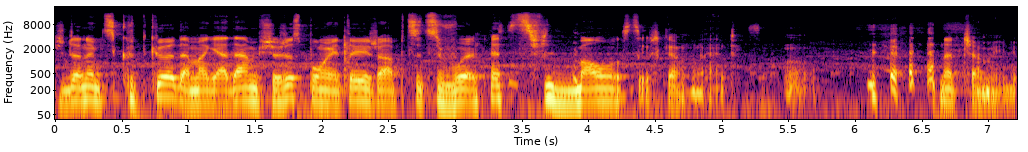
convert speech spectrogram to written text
je donne un petit coup de coude à Magadam, puis je suis juste pointé, genre, pis tu, vois, là, cette fille de monstre, je suis comme. Notre chummy, là.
